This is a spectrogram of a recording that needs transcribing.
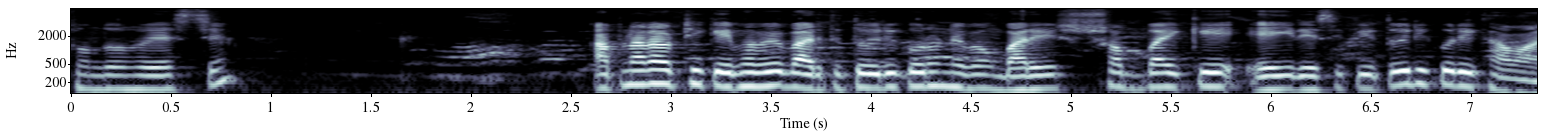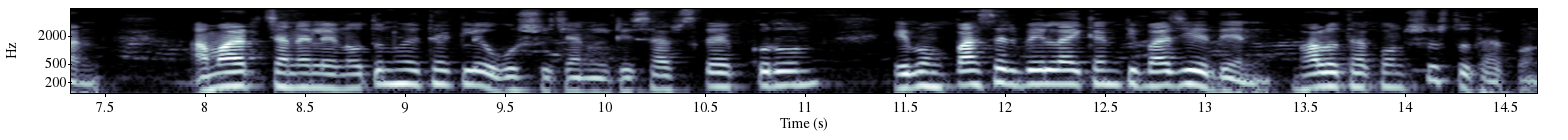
সুন্দর হয়ে এসছে আপনারাও ঠিক এইভাবে বাড়িতে তৈরি করুন এবং বাড়ির সবাইকে এই রেসিপি তৈরি করে খাওয়ান। আমার চ্যানেলে নতুন হয়ে থাকলে অবশ্যই চ্যানেলটি সাবস্ক্রাইব করুন এবং পাশের বেল আইকনটি বাজিয়ে দেন। ভালো থাকুন, সুস্থ থাকুন।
